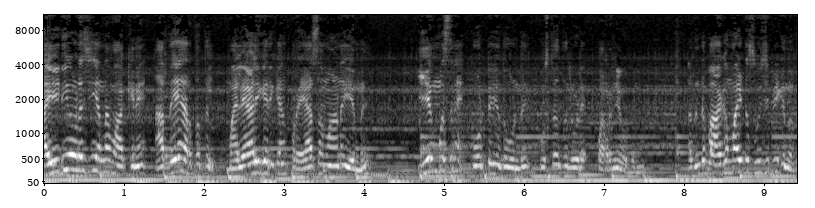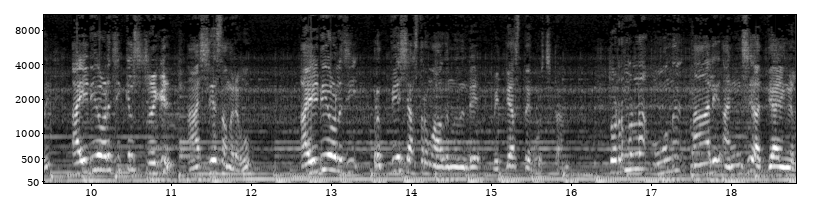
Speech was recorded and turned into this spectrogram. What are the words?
ഐഡിയോളജി എന്ന വാക്കിനെ അതേ അർത്ഥത്തിൽ മലയാളീകരിക്കാൻ പ്രയാസമാണ് എന്ന് ഇ എം എസിനെ കോട്ട് ചെയ്തുകൊണ്ട് പുസ്തകത്തിലൂടെ പറഞ്ഞു വെക്കുന്നു അതിന്റെ ഭാഗമായിട്ട് സൂചിപ്പിക്കുന്നത് ഐഡിയോളജിക്കൽ സ്ട്രഗിൾ ആശയസമരവും ഐഡിയോളജി പ്രത്യയശാസ്ത്രമാകുന്നതിന്റെ വ്യത്യാസത്തെ കുറിച്ചിട്ടാണ് തുടർന്നുള്ള മൂന്ന് നാല് അഞ്ച് അധ്യായങ്ങൾ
